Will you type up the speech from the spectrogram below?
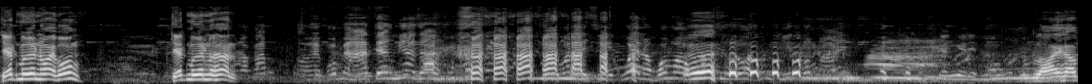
เจ็ดหมื่นห้อยพงเจ็ดหมื่นท่านผมไปหาเตียงเมียซะไม่ได้ฉีดไว้นะผมเอาซื้อรถมันผิดกฎหมายร้อยครับ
